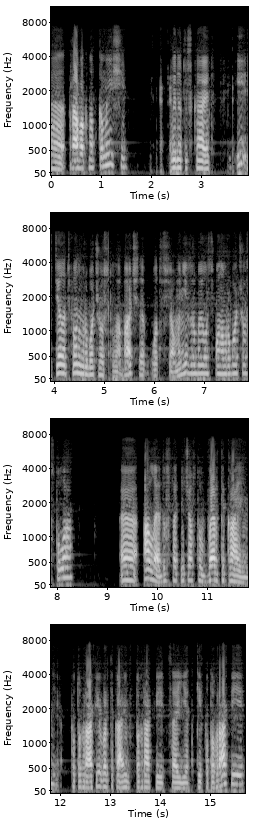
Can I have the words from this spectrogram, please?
Е, права кнопка миші. Ви натискаєте. І зробити фоном робочого стола. Бачите, от все. Мені зробилось фоном робочого стола. Е, але достатньо часто вертикальні фотографії. Вертикальні фотографії це є такі фотографії,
